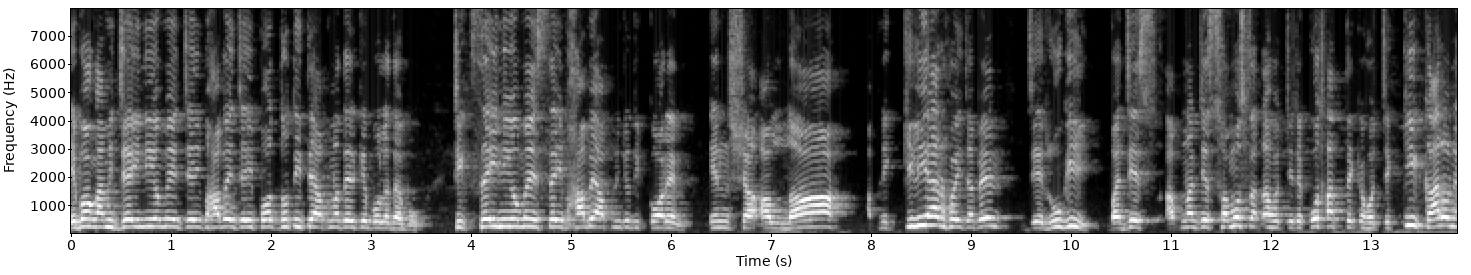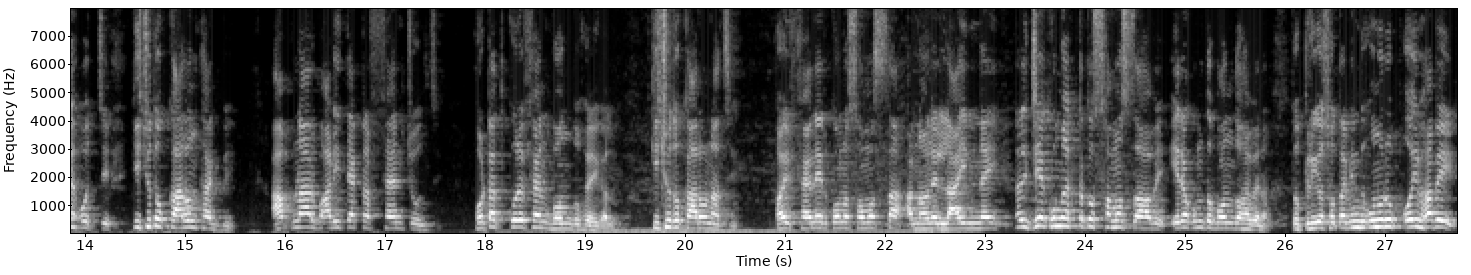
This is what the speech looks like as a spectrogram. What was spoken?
এবং আমি যেই নিয়মে, যেইভাবে, যেই পদ্ধতিতে আপনাদেরকে বলে দেব, ঠিক সেই নিয়মে, সেইভাবে আপনি যদি করেন ইনশা আল্লাহ আপনি ক্লিয়ার হয়ে যাবেন যে রুগী বা যে আপনার যে সমস্যাটা হচ্ছে, এটা কোথার থেকে হচ্ছে, কি কারণে হচ্ছে, কিছু তো কারণ থাকবে। আপনার বাড়িতে একটা ফ্যান চলছে, হঠাৎ করে ফ্যান বন্ধ হয়ে গেল, কিছু তো কারণ আছে। হয় ফ্যানের কোনো সমস্যা, আর নাহলে লাইন নেই, নাহলে যে কোনো একটা তো সমস্যা হবে, এরকম তো বন্ধ হবে না। তো প্রিয় শ্রোতা কিন্তু অনুরূপ ওইভাবেই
